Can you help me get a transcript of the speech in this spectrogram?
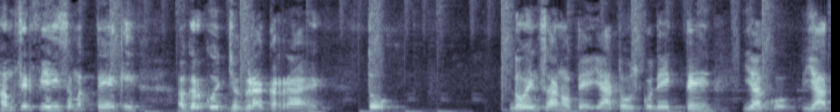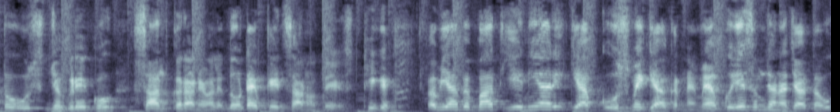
हम सिर्फ़ यही समझते हैं कि अगर कोई झगड़ा कर रहा है तो दो इंसान होते हैं, या तो उसको देखते हैं, या को, या तो उस झगड़े को शांत कराने वाले, दो टाइप के इंसान होते हैं, ठीक है? अब यहाँ पे बात ये नहीं आ रही कि आपको उसमें क्या करना है। मैं आपको ये समझाना चाहता हूँ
